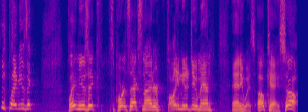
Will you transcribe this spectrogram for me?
Just play music. Play music. Support Zack Snyder. That's all you need to do, man. Anyways, okay. So,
